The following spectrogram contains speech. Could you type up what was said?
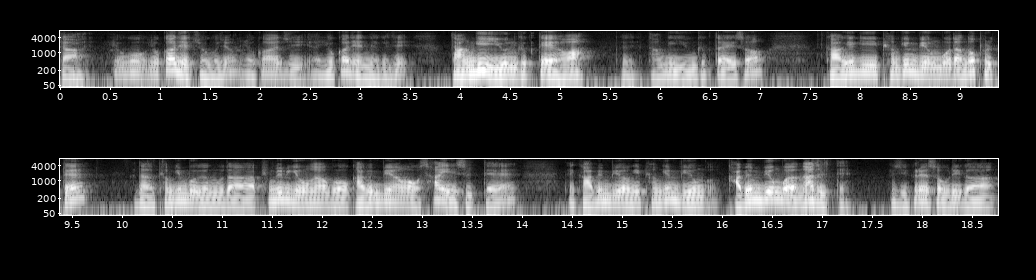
자, 요거 요까지 했죠. 그죠? 요까지 아, 요까지 했네. 그지? 단기 이윤 극대화. 그래, 단기 이윤 극대화에서 가격이 평균 비용보다 높을 때 그 다음 평균 비용보다 평균 비용하고 가변 비용하고 사이에 있을 때 가변 비용이 평균 비용 가변 비용보다 낮을 때 그지? 그래서 우리가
